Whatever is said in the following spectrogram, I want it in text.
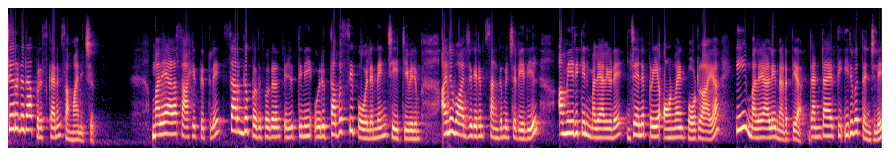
ചെറുകഥാ പുരസ്കാരം സമ്മാനിച്ചു മലയാള സാഹിത്യത്തിലെ സർഗപ്രതിഭകളും എഴുത്തിനെ ഒരു തപസ്യ പോലെ നെഞ്ചേറ്റിയവരും അനുവാചകരും സംഗമിച്ച വേദിയിൽ അമേരിക്കൻ മലയാളിയുടെ ജനപ്രിയ ഓൺലൈൻ പോർട്ടലായ ഈ മലയാളി നടത്തിയ രണ്ടായിരത്തി ഇരുപത്തഞ്ചിലെ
